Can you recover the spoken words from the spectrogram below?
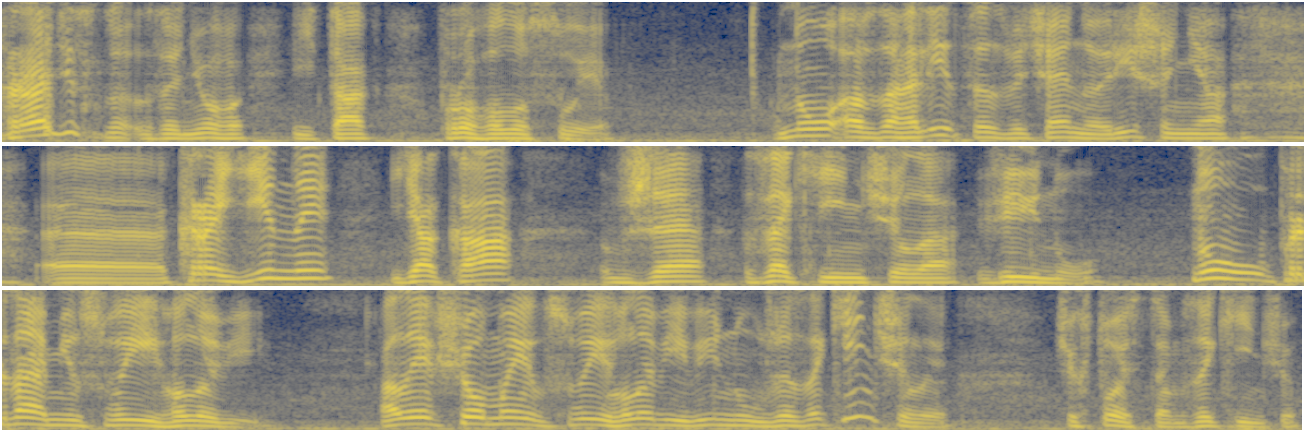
радісно за нього і так проголосує. Ну, а взагалі, це звичайно рішення е, країни, яка вже закінчила війну. Ну, принаймні в своїй голові. Але якщо ми в своїй голові війну вже закінчили, чи хтось там закінчив,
